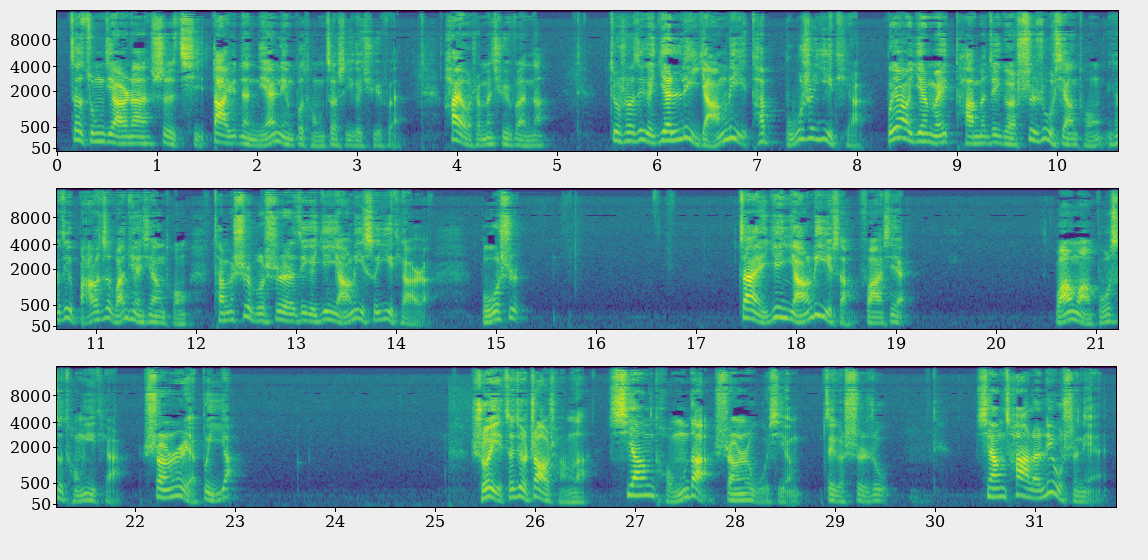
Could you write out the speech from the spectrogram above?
这中间呢是起大运的年龄不同，这是一个区分。还有什么区分呢？就说这个阴历阳历它不是一天，不要因为他们这个四柱相同，你看这八个字完全相同，他们是不是这个阴阳历是一天啊？不是，在阴阳历上发现，往往不是同一天，生日也不一样，所以这就造成了。相同的生日五行，这个四柱相差了六十年，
